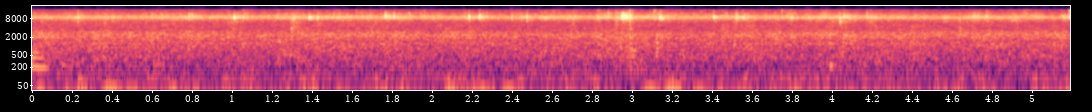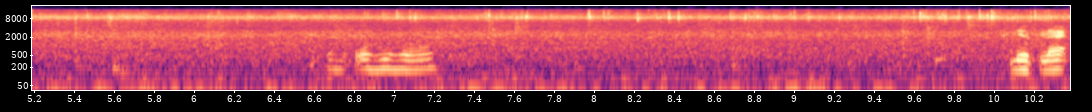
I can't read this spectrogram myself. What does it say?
นะโอ้โหหยุดแล้ว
